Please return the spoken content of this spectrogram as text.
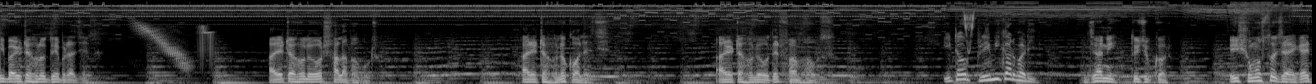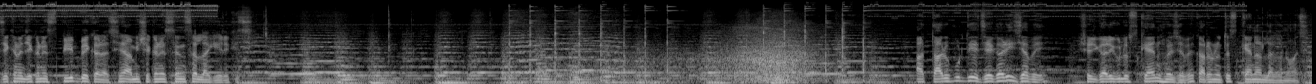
এই বাড়িটা হলো দেবরাজের। আর এটা হলো ওর শালাবাবুর। আর এটা হলো কলেজ। আর এটা হলো ওদের ফার্ম হাউস এটা ওর প্রেমিকার বাড়ি? জানি তুই চুপ কর। এই সমস্ত জায়গায় যেখানে যেখানে স্পিড ব্রেকার আছে আমি সেখানে সেন্সার লাগিয়ে রেখেছি। আর তার উপর দিয়ে যে গাড়ি যাবে সেই গাড়িগুলো স্ক্যান হয়ে যাবে কারণ ওতে স্ক্যানার লাগানো আছে।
